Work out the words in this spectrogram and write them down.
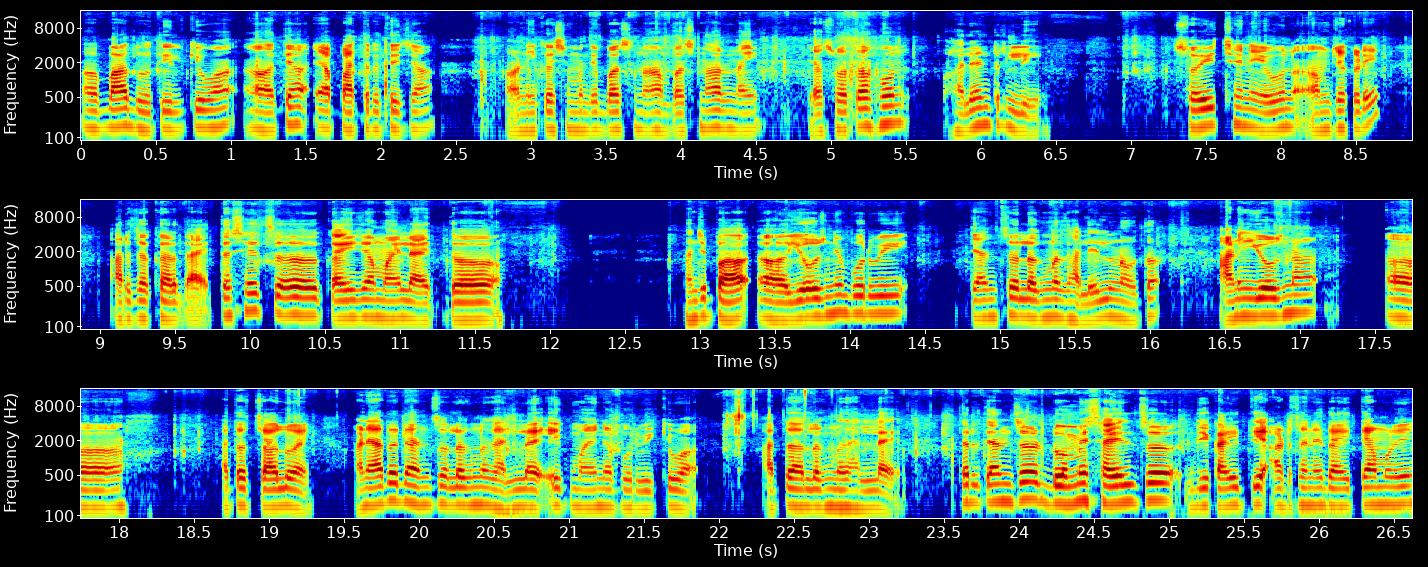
बाद होतील किंवा त्या या पात्रतेच्या निकषामध्ये बसणार बसणार नाही त्या स्वतःहून व्हॉलेंटरीली स्वइच्छेने येऊन आमच्याकडे अर्ज करत आहेत तसेच काही ज्या महिला आहेत म्हणजे पा योजनेपूर्वी त्यांचं लग्न झालेलं नव्हतं आणि योजना आता चालू आहे आणि आता त्यांचं लग्न झालेलं आहे एक महिन्यापूर्वी किंवा आता लग्न झालेलं आहे. तर त्यांचं डोमेसाईलचं जे काही ते अडचणीत आहे त्यामुळे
